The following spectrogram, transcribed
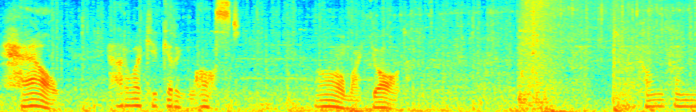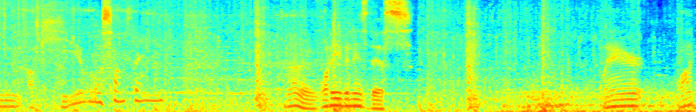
How? How do I keep getting lost? Oh my god. Come from up here or something? No, what even is this? Where? What?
